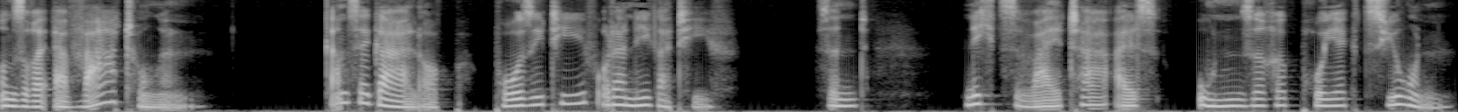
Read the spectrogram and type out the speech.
unsere Erwartungen, ganz egal ob positiv oder negativ, sind nichts weiter als unsere Projektionen.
